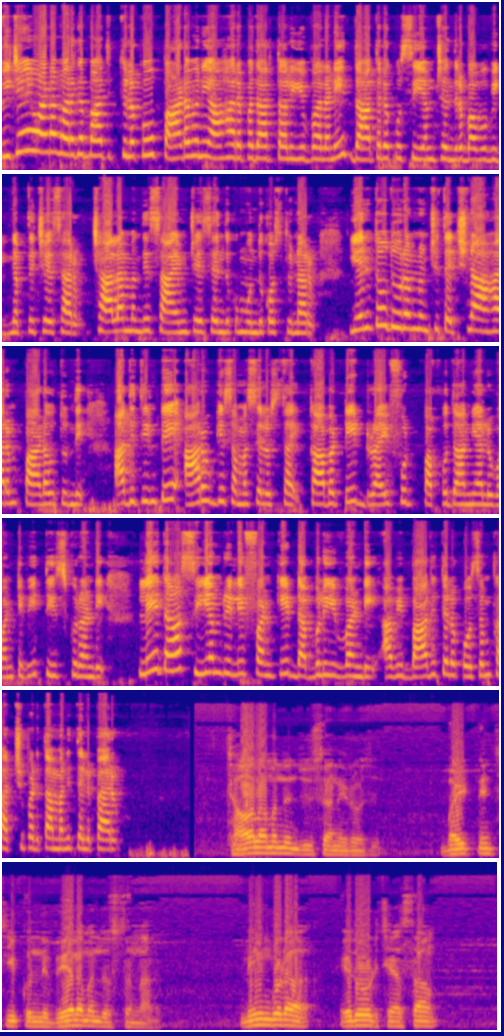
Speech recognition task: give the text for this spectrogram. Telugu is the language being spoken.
విజయవాడ వరద బాధితులకు పాడవని ఆహార పదార్థాలు ఇవ్వాలని దాతలకు సీఎం చంద్రబాబు విజ్ఞప్తి చేశారు. చాలా మంది సాయం చేసేందుకు ముందుకొస్తున్నారు. ఎంతో దూరం నుంచి తెచ్చిన ఆహారం పాడవుతుంది. అది తింటే ఆరోగ్య సమస్యలు వస్తాయి. కాబట్టి డ్రై ఫుడ్ పప్పు ధాన్యాలు వంటివి తీసుకురండి. లేదా సీఎం రిలీఫ్ ఫండ్కి డబ్బులు ఇవ్వండి. అవి బాధితుల కోసం ఖర్చు పెడతామని తెలిపారు. చాలా మందిని చూశాను ఈరోజు. బయట నుంచి కొన్ని వేల మంది వస్తున్నారు. మేము కూడా ఏదో ఒకటి చేస్తాం.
